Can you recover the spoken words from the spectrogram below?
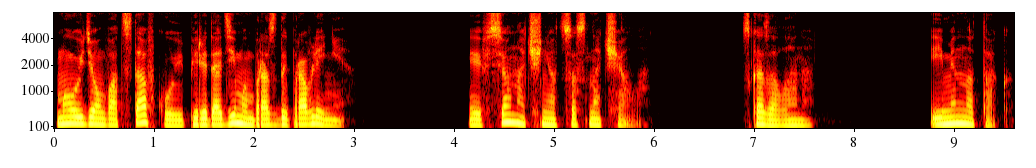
мы уйдем в отставку и передадим им бразды правления. И все начнется сначала, сказала она. Именно так.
